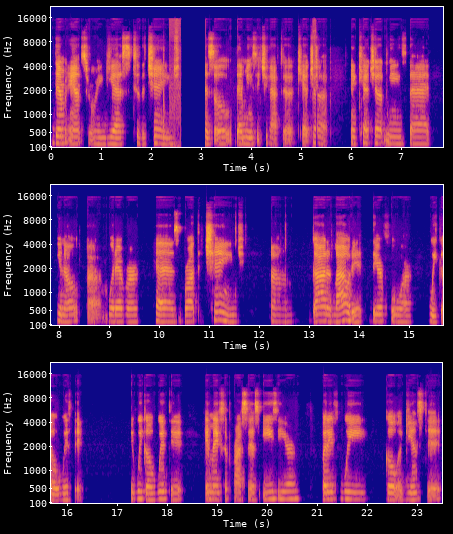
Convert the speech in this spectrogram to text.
them answering yes to the change. And so that means that you have to catch up. And catch up means that, you know, um, whatever has brought the change, um, God allowed it, therefore we go with it. If we go with it, it makes the process easier. But if we go against it,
